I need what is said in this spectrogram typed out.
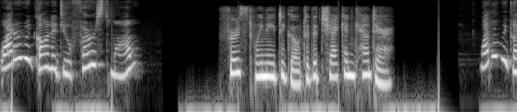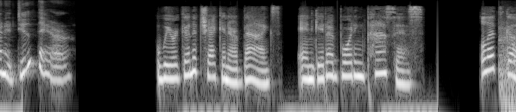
What are we gonna do first, Mom? First, we need to go to the check-in counter. What are we gonna do there? We're gonna check in our bags and get our boarding passes. Let's go.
